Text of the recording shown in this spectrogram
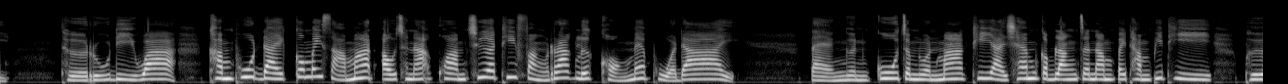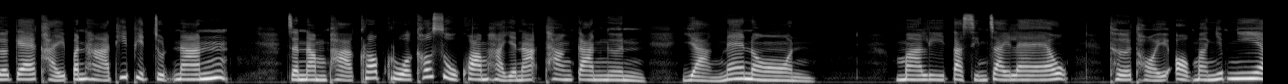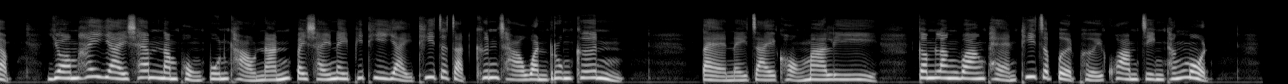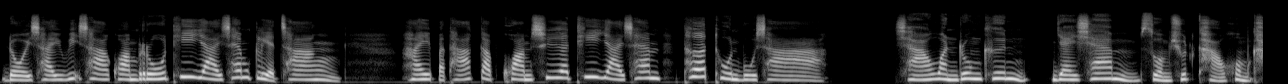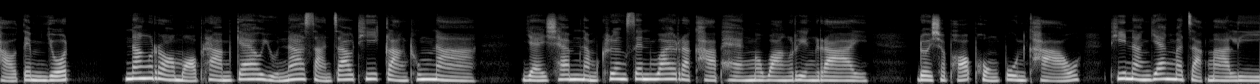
เธอรู้ดีว่าคำพูดใดก็ไม่สามารถเอาชนะความเชื่อที่ฝังรากลึกของแม่ผัวได้ แต่เงินกู้จำนวนมากที่ยายแช่มกำลังจะนำไปทำพิธี เพื่อแก้ไขปัญหาที่ผิดจุดนั้นจะนำพาครอบครัวเข้าสู่ความหายนะทางการเงิน อย่างแน่นอน มาลีตัดสินใจแล้ว เธอถอยออกมาเงียบๆ ยอมให้ยายแช่มนำผงปูนขาวนั้นไปใช้ในพิธีใหญ่ที่จะจัดขึ้นเช้าวันรุ่งขึ้น แต่ในใจของมาลีกำลังวางแผนที่จะเปิดเผยความจริงทั้งหมด โดยใช้วิชาความรู้ที่ยายแช่มเกลียดชัง ให้ปะทะกับความเชื่อที่ยายแช่มเทิดทูนบูชา เช้าวันรุ่งขึ้น ยายแช่มสวมชุดขาวห่มขาวเต็มยศ นั่งรอหมอพรามแก้วอยู่หน้าศาลเจ้าที่กลางทุ่งนายายแช่มนำเครื่องเส้นไหว้ราคาแพงมาวางเรียงราย โดยเฉพาะผงปูนขาวที่นางแย่งมาจากมาลี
